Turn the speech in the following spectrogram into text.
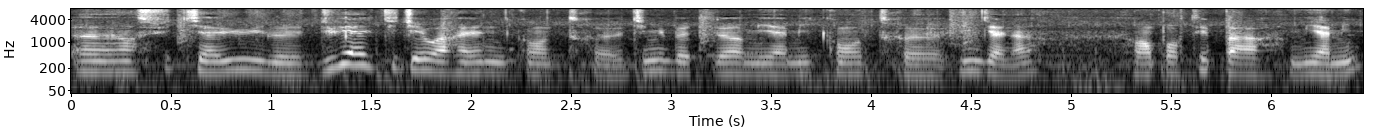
Euh, ensuite, il y a eu le duel TJ Warren contre Jimmy Butler, Miami contre Indiana remporté par Miami.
